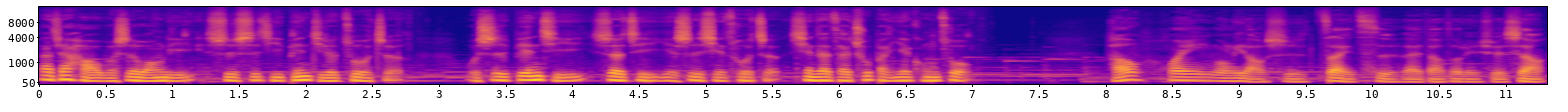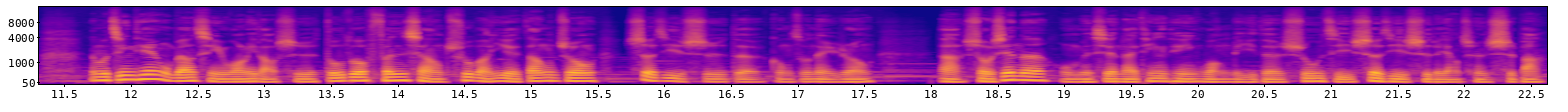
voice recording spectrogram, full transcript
大家好，我是王黎，是诗集编辑的作者。我是编辑、设计，也是写作者，现在在出版业工作。好，欢迎王黎老师再次来到豆点学校。那么今天我们要请王黎老师多多分享出版业当中设计师的工作内容。那首先呢，我们先来听一听王黎的书籍《设计师的养成史》吧。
